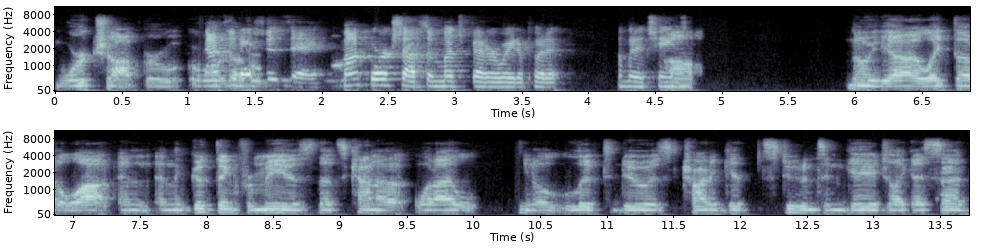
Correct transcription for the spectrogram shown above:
workshop or, or That's whatever. what I should say. Mock workshop's a much better way to put it. I'm going to change. Um, no, yeah, I like that a lot, and and the good thing for me is that's kind of what I, you know, live to do is try to get students engaged. Like I said,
